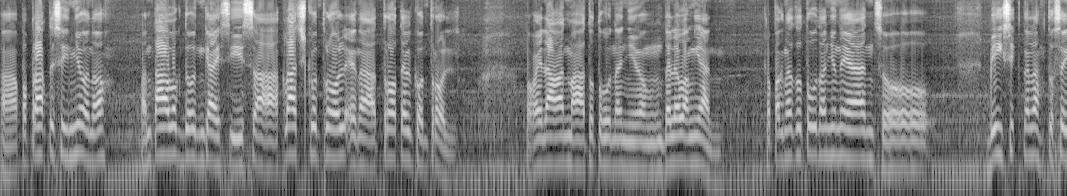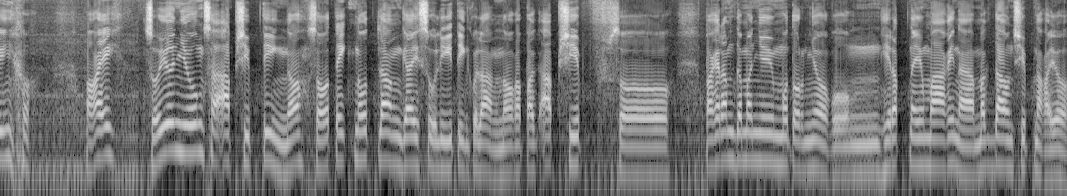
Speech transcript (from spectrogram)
ah papracticein nyo, no? Ang tawag doon guys is ah, clutch control and ah, throttle control. So, kailangan matutunan nyo yung dalawang yan. Kapag natutunan nyo na yan, so, basic na lang to sa inyo. Okay? So, yun yung sa upshifting, no? So, take note lang guys, ulitin ko lang, no? Kapag upshift, so, pakiramdaman nyo yung motor nyo. Kung hirap na yung makina, mag-downshift na kayo.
